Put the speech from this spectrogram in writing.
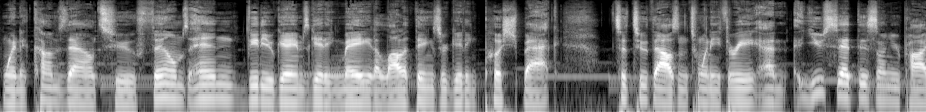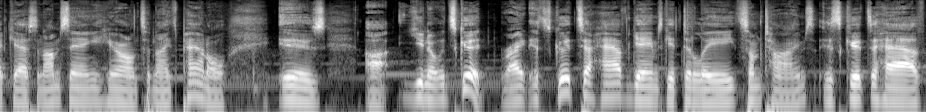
when it comes down to films and video games getting made. A lot of things are getting pushed back to 2023 and you said this on your podcast and i'm saying it here on tonight's panel is uh, you know it's good right? It's good to have games get delayed sometimes. It's good to have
